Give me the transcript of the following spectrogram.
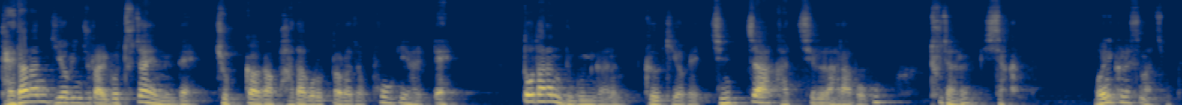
대단한 기업인 줄 알고 투자했는데 주가가 바닥으로 떨어져 포기할 때 또 다른 누군가는 그 기업의 진짜 가치를 알아보고 투자를 시작합니다. 머니클래스 마칩니다.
